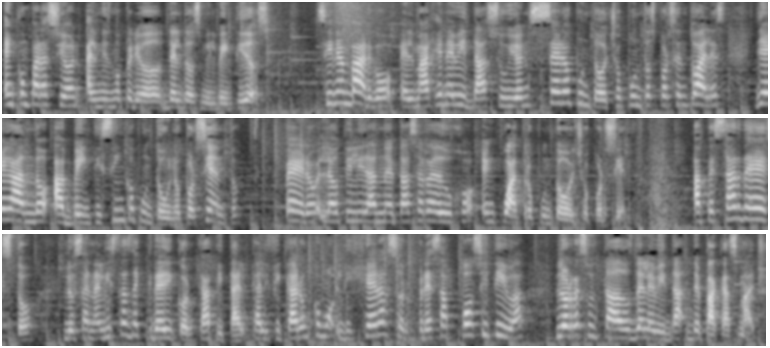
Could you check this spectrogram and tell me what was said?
en comparación al mismo periodo del 2022. Sin embargo, el margen EBITDA subió en 0.8 puntos porcentuales, llegando a 25.1%, pero la utilidad neta se redujo en 4.8%. A pesar de esto, los analistas de Credit Corp Capital calificaron como ligera sorpresa positiva los resultados del EBITDA de Pacasmayo.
